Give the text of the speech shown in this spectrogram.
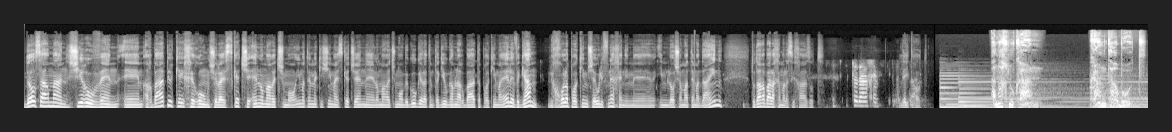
דור סרמן, שיר ראובן, אמ, ארבעה פרקי חירום של ההסכת שאין לומר את שמו. אם אתם מקישים ההסכת שאין אה, לומר את שמו בגוגל, אתם תגיעו גם לארבעת הפרקים האלה, וגם לכל הפרקים שהיו לפני כן, אם, אה, אם לא שמעתם עדיין. תודה רבה לכם על השיחה הזאת. תודה לכם. להתראות. אנחנו כאן. כאן תרבות.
